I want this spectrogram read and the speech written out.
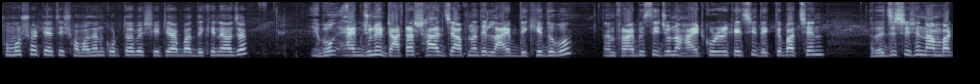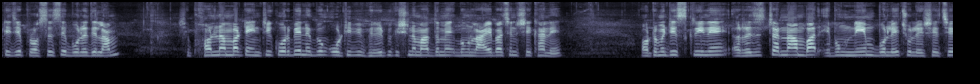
সমস্যাটি আছে, সমাধান করতে হবে, সেটি আবার দেখে নেওয়া যাক। এবং একজনের ডাটার সাহায্যে আপনাদের লাইভ দেখিয়ে দেবো। আমি প্রাইভেসির জন্য হাইড করে রেখেছি, দেখতে পাচ্ছেন রেজিস্ট্রেশন নাম্বারটি যে প্রসেসে বলে দিলাম, সে ফোন নাম্বারটা এন্ট্রি করবেন এবং ওটিপি ভেরিফিকেশনের মাধ্যমে এবং লাইভ আছেন সেখানে। অটোমেটিক স্ক্রিনে রেজিস্টার নাম্বার এবং নেম বলে চলে এসেছে।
